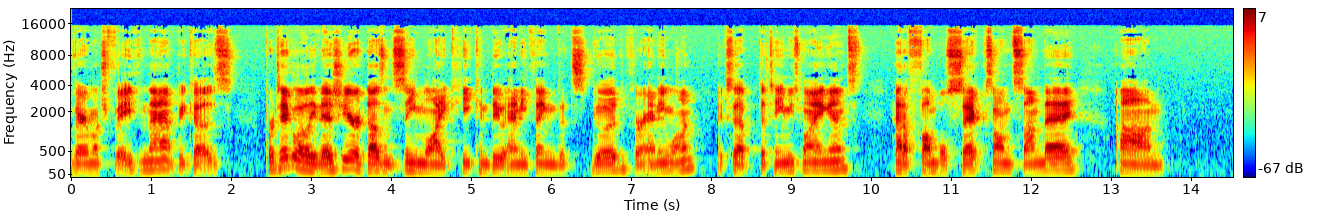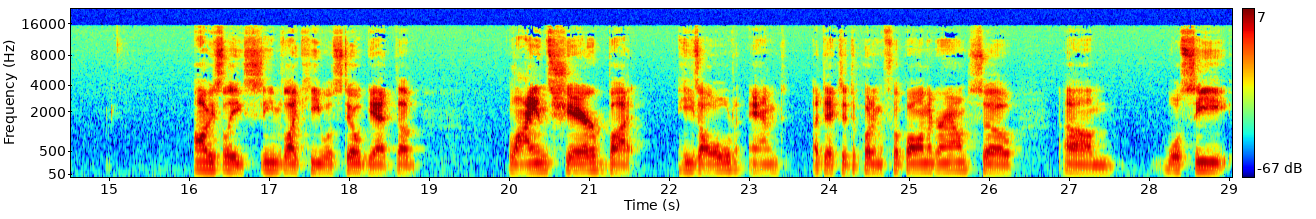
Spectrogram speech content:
very much faith in that because particularly this year, it doesn't seem like he can do anything that's good for anyone except the team he's playing against. Had a fumble six on Sunday. Um, obviously, seems like he will still get the Lions' share, but he's old and addicted to putting football on the ground. So um, we'll see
